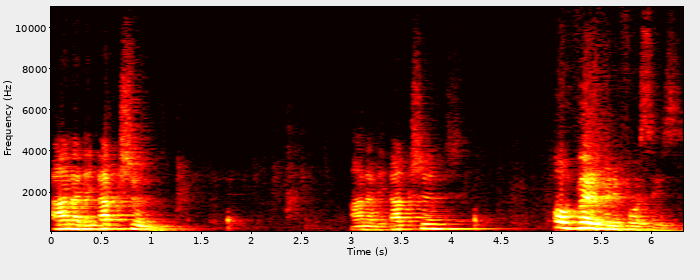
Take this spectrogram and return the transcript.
Under the action, under the actions of very many forces,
